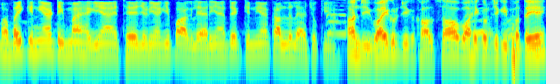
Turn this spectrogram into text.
ਬਾਬਾ ਜੀ ਕਿੰਨੀਆਂ ਟੀਮਾਂ ਹੈਗੀਆਂ ਇੱਥੇ ਜਿਹੜੀਆਂ ਕਿ ਭਾਗ ਲੈ ਰਹੀਆਂ ਤੇ ਕਿੰਨੀਆਂ ਕੱਲ ਲੈ ਚੁੱਕੀਆਂ? ਹਾਂਜੀ ਵਾਹਿਗੁਰੂ ਜੀ ਕਾ ਖਾਲਸਾ। ਵਾਹਿਗੁਰੂ ਜੀ ਕੀ ਫਤਿਹ।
